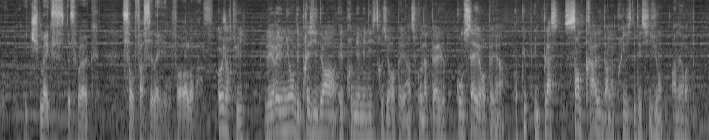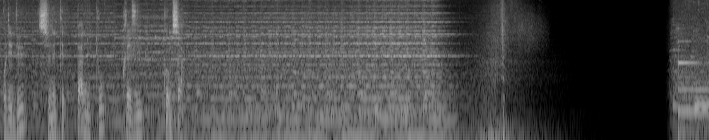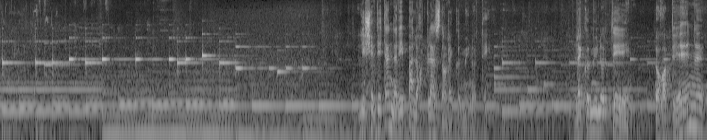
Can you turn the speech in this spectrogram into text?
which makes this work so fascinating for all of us. Aujourd'hui, les réunions des présidents et premiers ministres européens, ce qu'on appelle le Conseil européen, occupent une place centrale dans la prise de décision en Europe. Au début, ce n'était pas du tout prévu comme ça. N'avaient pas leur place dans la communauté. La communauté européenne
